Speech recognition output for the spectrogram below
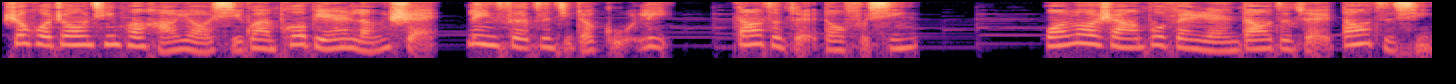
生活中亲朋好友习惯泼别人冷水，吝啬自己的鼓励，刀子嘴豆腐心。网络上部分人刀子嘴刀子心，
